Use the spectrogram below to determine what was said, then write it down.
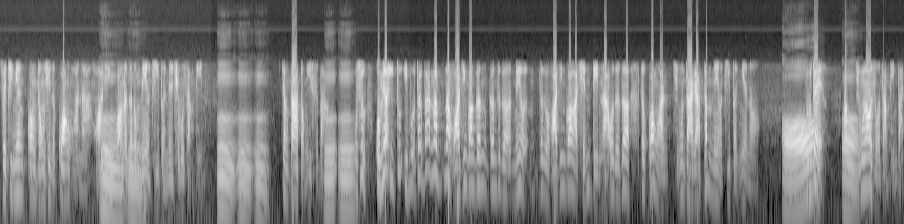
所以今天光通讯的光环啊，华金光那个都没有基本面，全部涨停，嗯嗯嗯，这样大家懂意思吧？嗯嗯，我说我们要一步一步，这那那那华金光跟跟这个没有这个华金光啊、前顶啊，或者说这光环，请问大家，它没有基本面哦，哦，对不对？哦，请问它为什么涨停板？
